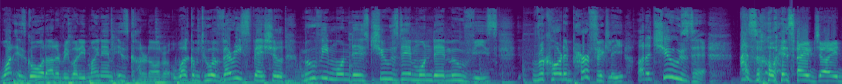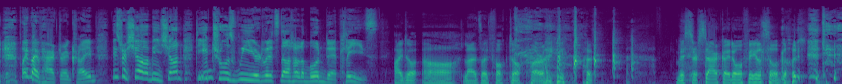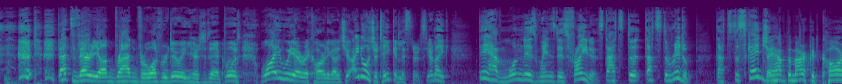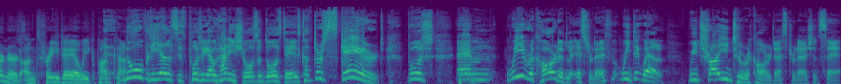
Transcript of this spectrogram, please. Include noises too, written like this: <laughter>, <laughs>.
What is going on, everybody? My name is Conor Daughter. Welcome to a very special Movie Mondays Tuesday Monday movies recorded perfectly on a Tuesday. As <laughs> always, I'm joined by my partner in crime, Mr. Sean. I mean, Sean, the intro is weird when it's not on a Monday. Please. I don't. Oh, lads, I fucked up. All right, <laughs> Mr. Stark, I don't feel so good. <laughs> That's very on brand for what we're doing here today. But why we are recording on a Tuesday, I know what you're thinking, listeners. You're like, they have Mondays, Wednesdays, Fridays. That's the that's the rhythm. That's the schedule. They have the market cornered on three day a week podcasts. Nobody else is putting out any shows on those days because they're scared. But um, <laughs> we recorded yesterday. We did well. We tried to record yesterday, I should say.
